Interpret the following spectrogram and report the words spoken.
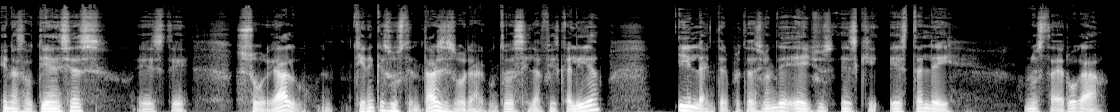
en las audiencias este, sobre algo, tienen que sustentarse sobre algo. Entonces, si la fiscalía y la interpretación de ellos es que esta ley no está derogada,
